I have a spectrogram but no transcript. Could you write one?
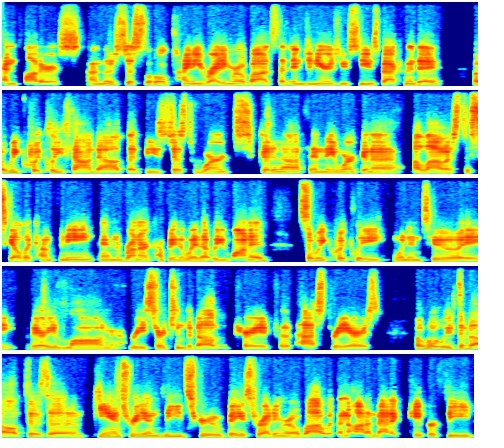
pen plotters, and those just little tiny writing robots that engineers used to use back in the day. But we quickly found out that these just weren't good enough, and they weren't going to allow us to scale the company and run our company the way that we wanted. So we quickly went into a very long research and development period for the past three years. But what we've developed is a gantry and lead screw based writing robot with an automatic paper feed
